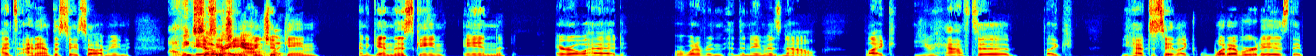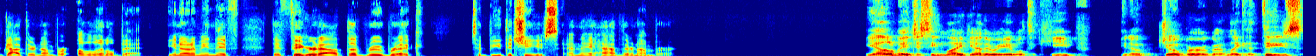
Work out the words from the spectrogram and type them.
I'd I'd have to say so. I mean, I think AFC so. Right Championship now, like, game, and again this game in Arrowhead or whatever the name is now. Like you have to like you have to say like whatever it is, they've got their number a little bit. You know what I mean? They've they've figured out the rubric to beat the Chiefs, and they have their number. Yeah, a little bit. It just seemed like yeah, they were able to keep you know Joe Burrow. Like these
